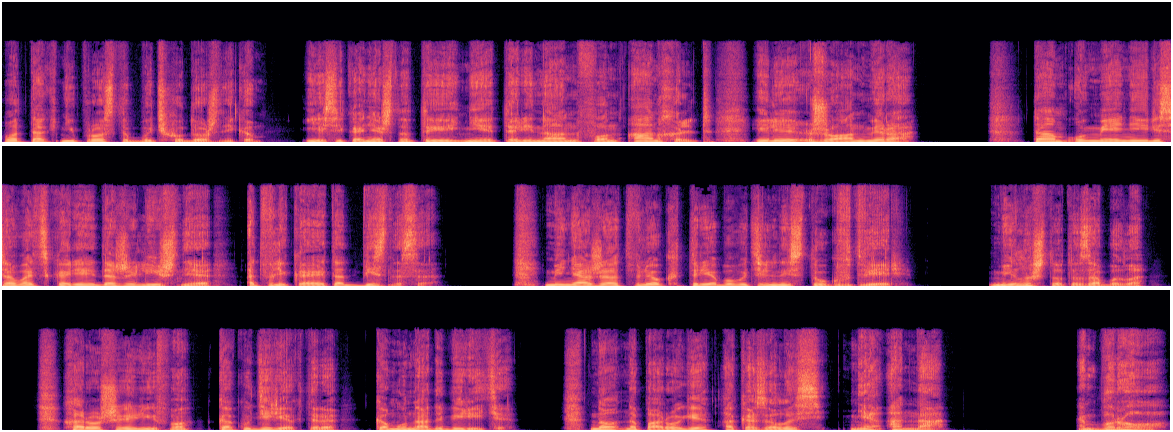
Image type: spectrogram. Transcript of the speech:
Вот так не просто быть художником. Если, конечно, ты не Таринан фон Анхальд или Жоан Мира. Там умение рисовать скорее даже лишнее, отвлекает от бизнеса. Меня же отвлек требовательный стук в дверь. Мила что-то забыла. Хорошая рифма, как у директора. Кому надо, берите. Но на пороге оказалась не она. «Бро,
